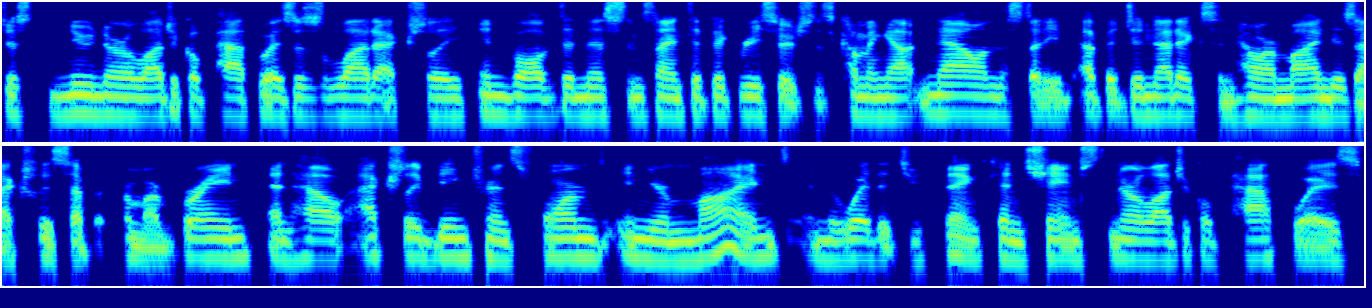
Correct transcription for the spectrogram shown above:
just new neurological pathways. There's a lot actually involved in this and scientific research that's coming out now on the study of epigenetics and how our mind is actually separate from our brain and how actually being transformed in your mind in the way that you think can change neurological pathways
